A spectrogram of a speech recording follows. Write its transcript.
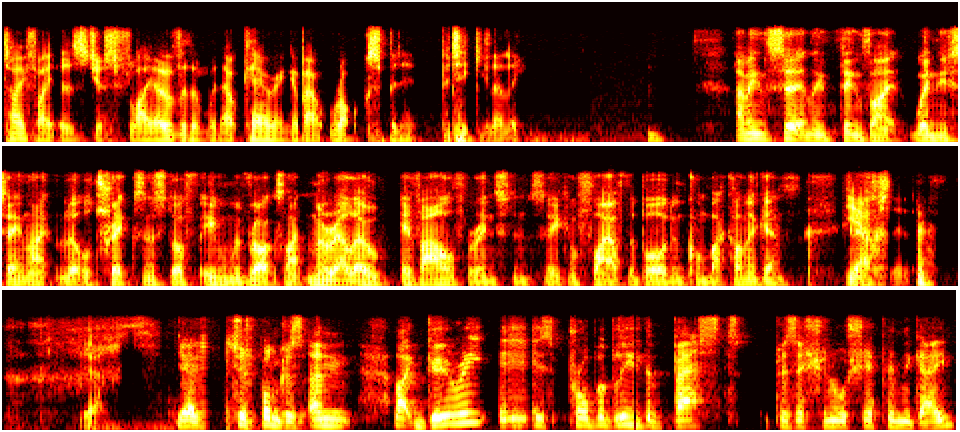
TIE fighters just fly over them without caring about rocks, particularly. I mean, certainly things like when you're saying like little tricks and stuff, even with rocks, like Moralo Eval, for instance, so you can fly off the board and come back on again. Yeah, Yeah. absolutely. Yeah. Yeah, it's just bonkers. And like Guri is probably the best positional ship in the game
